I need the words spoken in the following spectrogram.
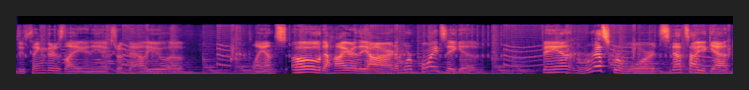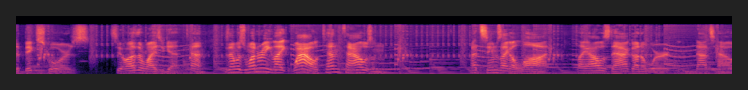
Do you think there's like any extra value of plants? Oh, the higher they are, the more points they give. Fan risk rewards. See, that's how you get the big scores. So otherwise you get 10. Because I was wondering, like, wow, 10,000. That seems like a lot. Like, how is that gonna work? That's how.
